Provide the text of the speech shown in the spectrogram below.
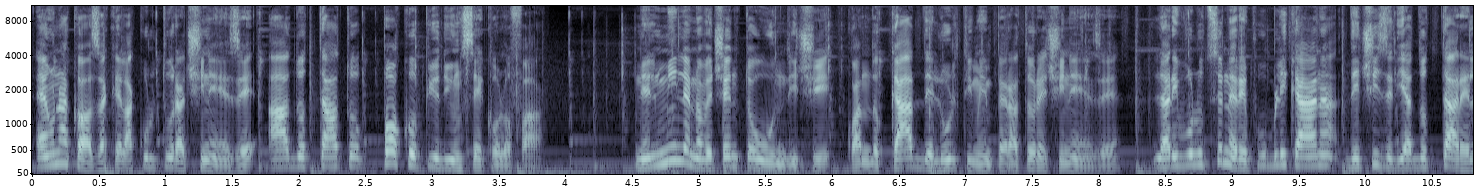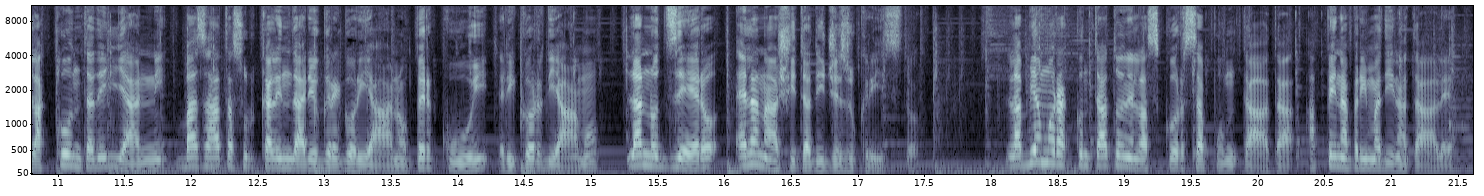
è una cosa che la cultura cinese ha adottato poco più di un secolo fa. Nel 1911, quando cadde l'ultimo imperatore cinese, la rivoluzione repubblicana decise di adottare la conta degli anni basata sul calendario gregoriano, per cui, ricordiamo, l'anno zero è la nascita di Gesù Cristo. L'abbiamo raccontato nella scorsa puntata, appena prima di Natale.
